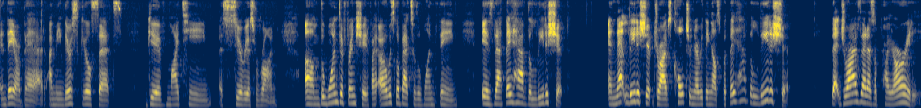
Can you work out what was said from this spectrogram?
and they are bad. I mean, their skill sets give my team a serious run. Um, the one differentiator, if I always go back to the one thing, is that they have the leadership, and that leadership drives culture and everything else. But they have the leadership that drives that as a priority.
